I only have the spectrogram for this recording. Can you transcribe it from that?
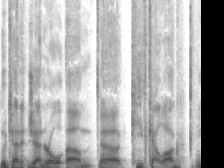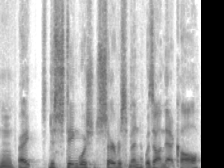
Lieutenant General um, uh, Keith Kellogg, mm-hmm. right, distinguished serviceman, was on that call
